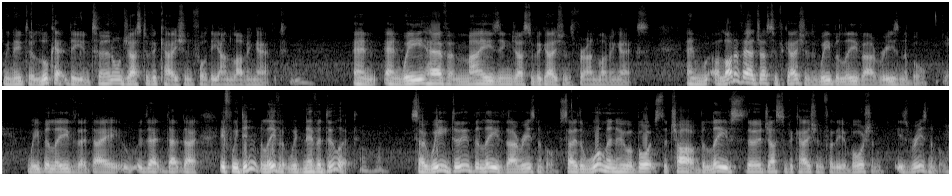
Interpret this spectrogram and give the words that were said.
We need to look at the internal justification for the unloving act. Mm. And, and we have amazing justifications for unloving acts. And a lot of our justifications we believe are reasonable. Yeah. We believe that they, that, that they, if we didn't believe it, we'd never do it. Mm-hmm. So we do believe they're reasonable. So the woman who aborts the child believes the justification for the abortion is reasonable.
